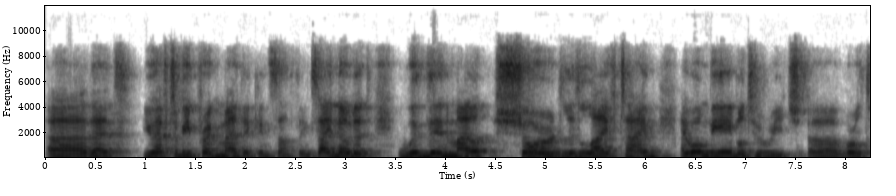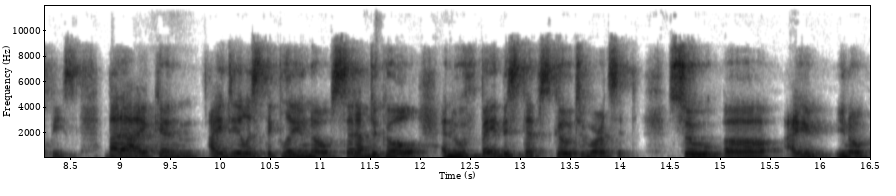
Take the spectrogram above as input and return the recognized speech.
uh, that you have to be pragmatic in some things. I know that within my short little lifetime, I won't be able to reach uh, world peace, but I can idealistically, you know, set up the goal and with baby steps go towards it. So uh, I, you know,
